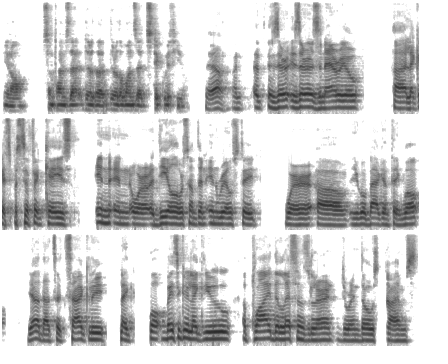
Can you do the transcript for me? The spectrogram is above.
you know sometimes that they're the they're the ones that stick with you. Yeah and uh, is there is there a scenario uh, like a specific case in in or a deal or something in real estate where uh, you go back and think well yeah that's exactly like well basically like you apply the lessons learned during those times?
